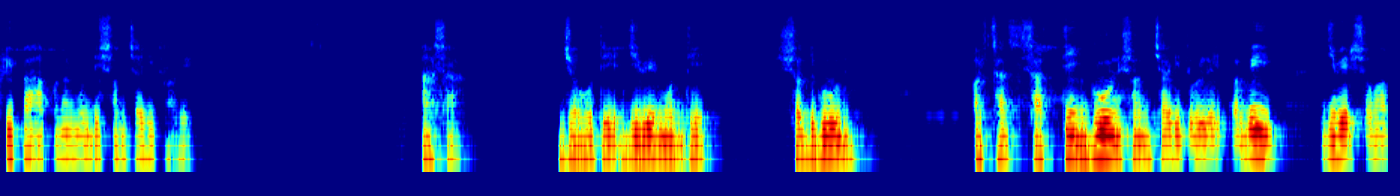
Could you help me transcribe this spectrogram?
কৃপা আপনার মধ্যে সঞ্চারিত হবে। আশা জগতে জীবের মধ্যে সদ্গুণ, অর্থাৎ সাত্বিক গুণ সঞ্চারিত হলে তবেই জীবের স্বভাব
